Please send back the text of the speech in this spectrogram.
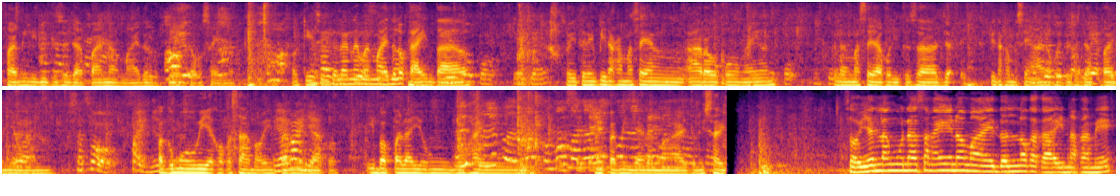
family dito sa Japan no mga idol kukwento ko sa inyo okay so ito lang naman mga idol kain tayo So ito na yung pinakamasayang araw ko ngayon. Kailan masaya ako dito sa Ja- pinakamasayang araw ko dito sa Japan yung pag umuwi ako kasama ko yung pamilya ko. Iba pala yung buhay may pamilya ng mga idol. So yan lang muna sa ngayon no, mga idol no, kakain na kami.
